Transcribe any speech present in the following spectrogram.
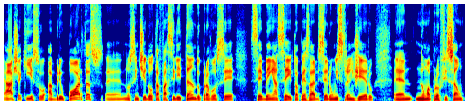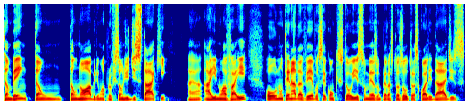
acha que isso abriu portas é, no sentido ou está facilitando para você ser bem aceito apesar de ser um estrangeiro é, numa profissão também tão, tão nobre, uma profissão de destaque? Aí no Havaí? Ou não tem nada a ver, você conquistou isso mesmo pelas suas outras qualidades,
